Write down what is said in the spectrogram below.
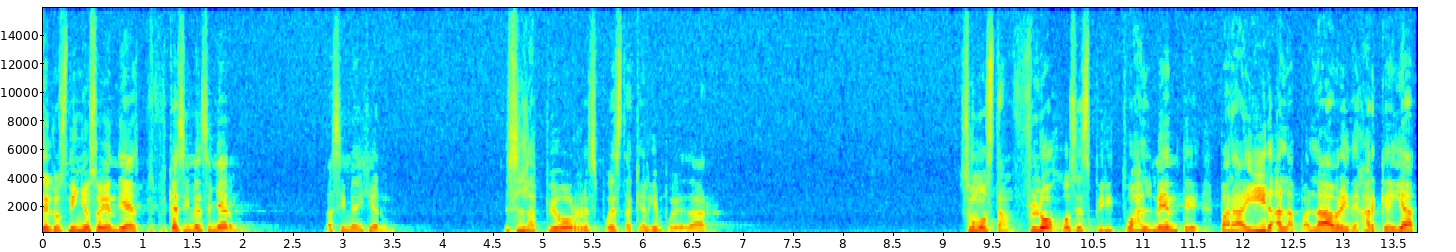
de los niños hoy en día es pues, porque así me enseñaron, así me dijeron. Esa es la peor respuesta que alguien puede dar. Somos tan flojos espiritualmente para ir a la palabra y dejar que ella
